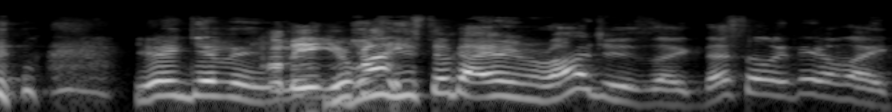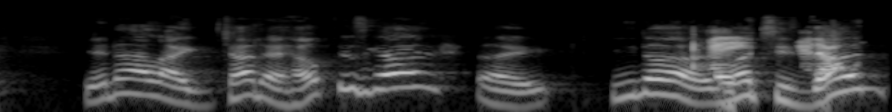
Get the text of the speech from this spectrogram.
you ain't giving. I mean, you're you, right. You still got Aaron Rodgers. Like that's the only thing. I'm like, you're not like trying to help this guy. Like you know how Hey, much he's I- done.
